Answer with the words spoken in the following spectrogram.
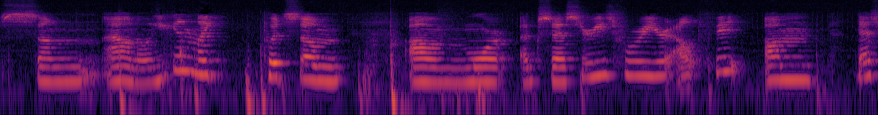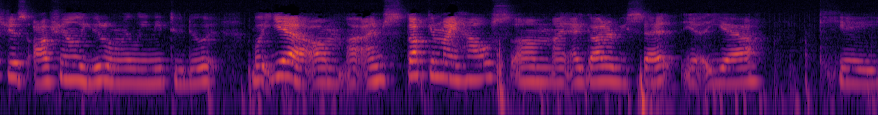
some I don't know you can like put some um more accessories for your outfit. Um that's just optional you don't really need to do it. But yeah um I, am stuck in my house um I, I gotta reset yeah yeah okay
